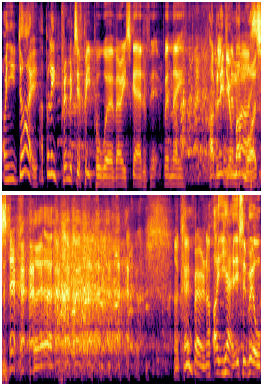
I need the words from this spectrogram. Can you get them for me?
I mean, you die. I believe primitive people were very scared of it when they. I believe your the mum was. Uh, uh, Okay, fair enough. Uh, yeah, it's a real.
